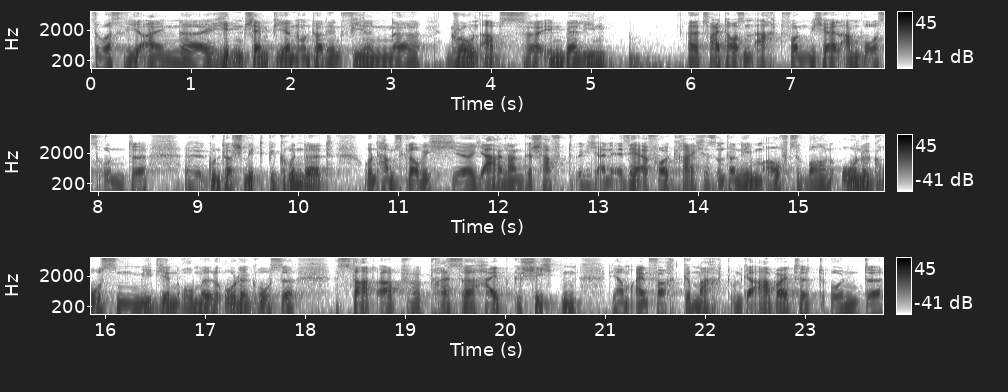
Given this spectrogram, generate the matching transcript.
Sowas wie ein äh, Hidden Champion unter den vielen äh, Grown-Ups äh, in Berlin. 2008 von Michael Ambros und äh, äh, Gunther Schmidt gegründet und haben es, glaube ich, äh, jahrelang geschafft, wirklich ein sehr erfolgreiches Unternehmen aufzubauen, ohne großen Medienrummel, ohne große Start-up, Presse, Hype-Geschichten. Die haben einfach gemacht und gearbeitet und äh,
